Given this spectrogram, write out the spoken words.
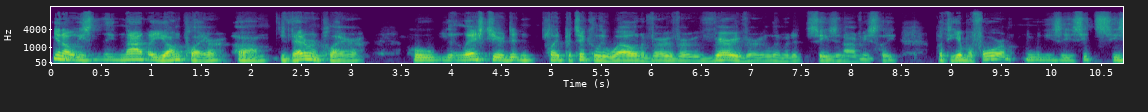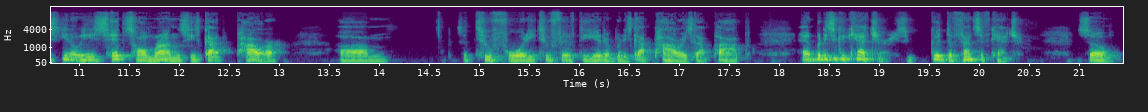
you know, he's not a young player, um, a veteran player who last year didn't play particularly well in a very, very, very, very limited season, obviously. But the year before, I mean, he's, he's, he's you know, he's hits home runs. He's got power. Um, it's a 240, 250 hitter, but he's got power. He's got pop. And, but he's a good catcher. He's a good defensive catcher. So,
